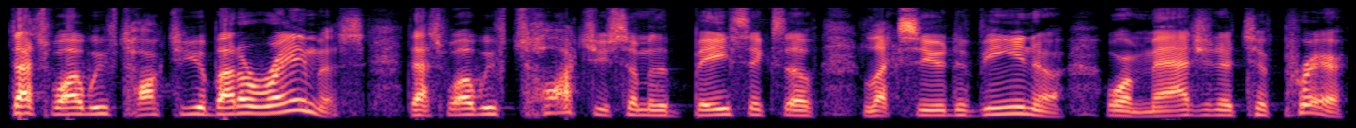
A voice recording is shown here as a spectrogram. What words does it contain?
That's why we've talked to you about Oremus. That's why we've taught you some of the basics of Lectio Divina or imaginative prayer.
